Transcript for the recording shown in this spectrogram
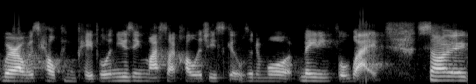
where I was helping people and using my psychology skills in a more meaningful way. So I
